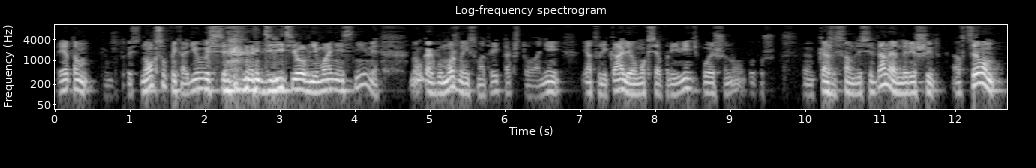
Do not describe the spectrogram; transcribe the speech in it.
При этом, то есть, Ноксу приходилось делить его внимание с ними. Ну, как бы можно и смотреть так, что они и отвлекали, он мог себя проявить больше. Ну, тут уж каждый сам для себя, наверное, решит. А в целом,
